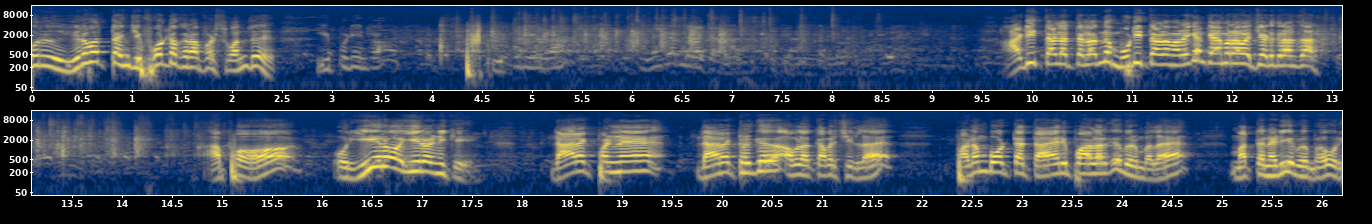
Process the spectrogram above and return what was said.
ஒரு இருபத்தஞ்சு ஃபோட்டோகிராஃபர்ஸ் வந்து இப்படின்றான் இப்படின்றான் அடித்தளத்திலிருந்து முடித்தளம் வரைக்கும் கேமரா வச்சு எடுக்கிறான் சார் அப்போ ஒரு ஹீரோ ஹீரோயினிக்கு டைரக்ட் பண்ண டைரக்டருக்கு அவ்வளோ கவர்ச்சி இல்லை. படம் போட்ட தயாரிப்பாளருக்கு விரும்பலை. மற்ற நடிகர் ஒரு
